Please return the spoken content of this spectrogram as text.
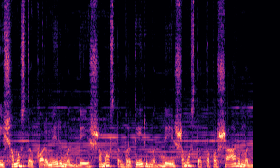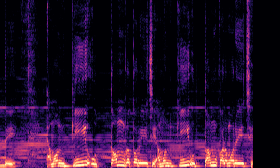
এই সমস্ত কর্মের মধ্যে, সমস্ত ব্রতের মধ্যে, সমস্ত তপস্যার মধ্যে এমন কি উত্তম ব্রত রয়েছে, এমন কি উত্তম কর্ম রয়েছে,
